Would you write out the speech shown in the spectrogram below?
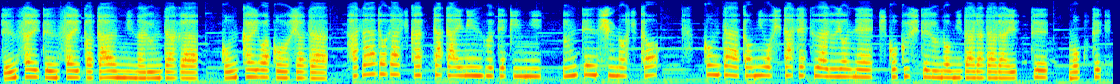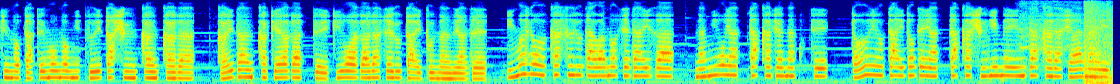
天才天才パターンになるんだが、今回は後者だ。ハザードが光ったタイミング的に、運転手の人、突っ込んだ後に押した説あるよね。遅刻してるのにダラダラ行って、目的地の建物に着いた瞬間から、階段駆け上がって息を上がらせるタイプなんやで。今評価する側の世代が、何をやったかじゃなくて、どういう態度でやったか主義メインだからしゃあない。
